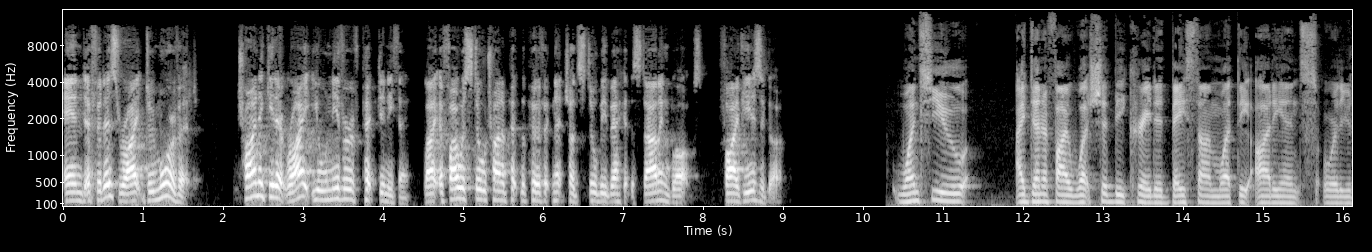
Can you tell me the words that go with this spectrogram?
And if it is right, do more of it. Trying to get it right, you'll never have picked anything. Like if I was still trying to pick the perfect niche, I'd still be back at the starting blocks five years ago. Once you identify what should be created based on what the audience or your,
